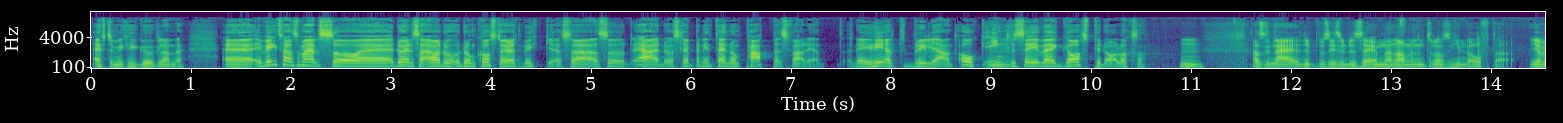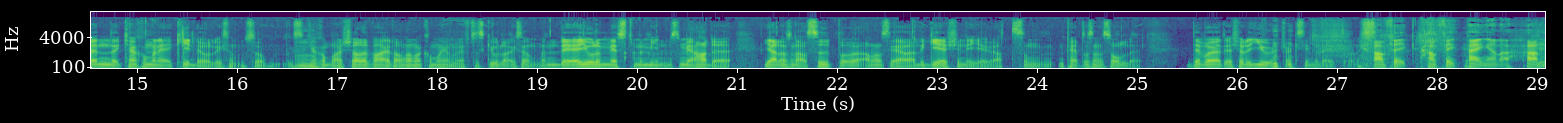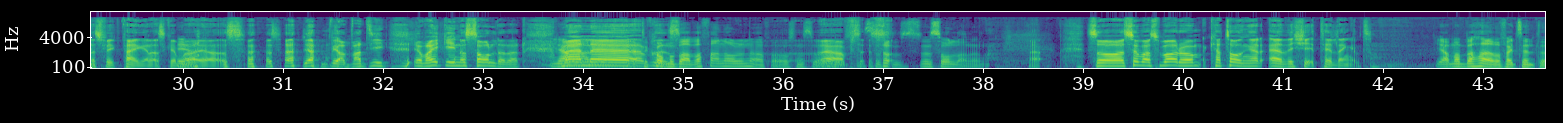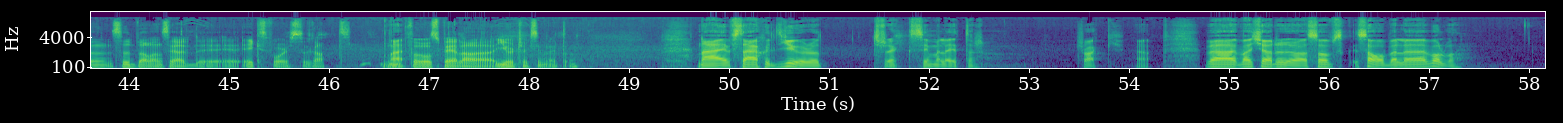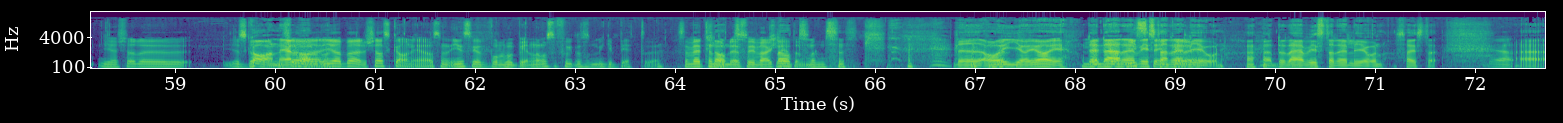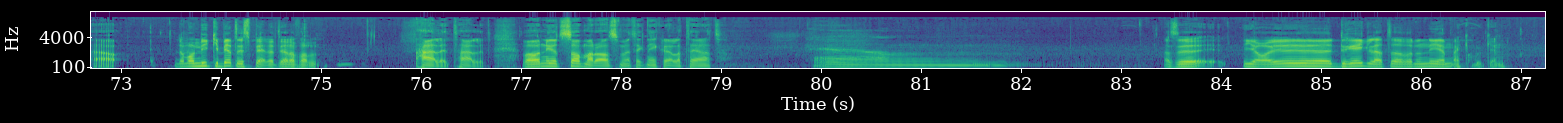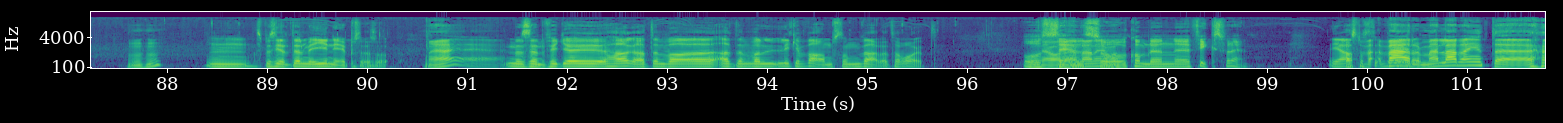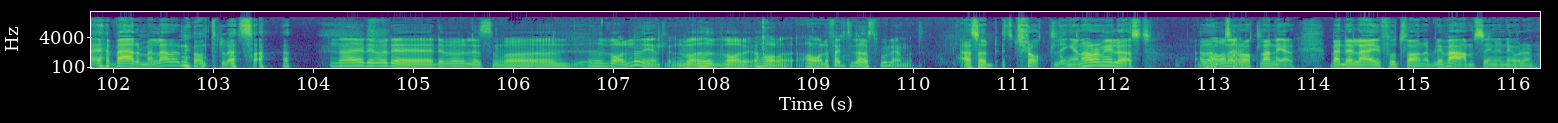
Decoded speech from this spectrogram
Efter mycket googlande. Eh, I vilket fall som helst så eh, då är det så här, ja, då, de kostar ju rätt mycket. Så, här, så ja, då släpper Nintendo en pappersvariant. Det är ju helt briljant. Och inklusive gaspedal också. Mm. Alltså nej, det är precis som du säger, man använder inte dem så himla ofta. Jag vet inte, kanske man är kiddo liksom, så, så Mm. kanske man kör det varje dag när man kommer hem efter skolan. Liksom. Men det jag gjorde mest med min, som jag hade, jag hade en sån här superavancerad G29-ratt som Peter sen sålde. Det var ju att jag körde Eurotruck Simulator. Liksom. Han fick, han fick pengarna. Hannes fick pengarna ska jag bara Ja. jag, jag, bara gick, jag bara gick in och sålde den. Ja, Men, men, eh, Peter kom och bara, vad fan har du den här för? Och sen så, Ja, så, så, så, så sålde han den. Så summa summarum, kartonger är the shit helt enkelt. Ja, man behöver faktiskt inte en superavancerad eh, X-Force-ratt för att spela Eurotruck Simulator. Nej, särskilt Euro Truck Simulator. Truck. Ja. Vad, vad körde du då? Saab, Saab eller Volvo? Jag körde... Jag Scania eller Volvo? Jag började köra Scania och sen insåg jag att Volvobilarna var så fruktansvärt mycket bättre. Sen vet jag inte om det är så i verkligheten. Men Det, oj oj oj. Det Men där är visst en religion. det där är visst en religion sägs det. ja. Eh, ja. De var mycket bättre i spelet i alla fall. Härligt, härligt. Vad har ni gjort sommar då som är teknikrelaterat? Ehm, Alltså, jag har ju dreglat över den nya Macbooken. Mhm. Mm, speciellt den med i9-processor. Ja, ja, ja. Men sen fick jag ju höra att den var, att den var lika varm som vädret har varit. Och Ja, sen så vara. kom det en eh, fix för det. Ja, Fast värmen lär den ju inte, värmen lär den nog inte lösa. Nej, det var det, det var väl det som var, hur var det nu egentligen? Vad, hur var det, har, har det faktiskt löst problemet? Alltså trottlingen har de ju löst. Ja, De det. trottlar ner. Men det lär ju fortfarande bli varmt så in i Norden.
